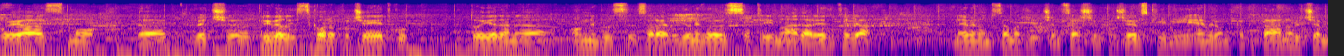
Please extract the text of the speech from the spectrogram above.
koja smo već priveli skoro početku. To je jedan omnibus Sarajevo Universe sa tri mlada reditelja, Nevenom Samrđićem, Sašem Peševskim i Emirom Kapitanovićem. E,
